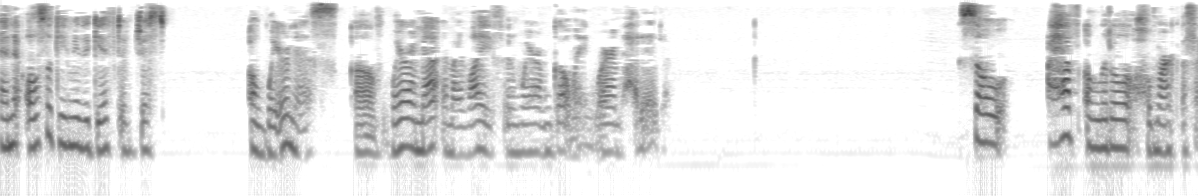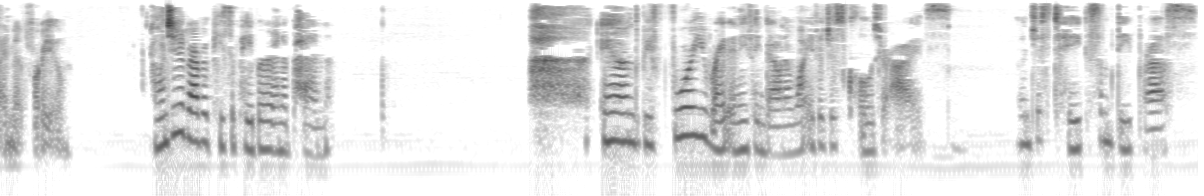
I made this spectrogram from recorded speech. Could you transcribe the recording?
And it also gave me the gift of just awareness of where I'm at in my life and where I'm going, where I'm headed. So I have a little homework assignment for you. I want you to grab a piece of paper and a pen. And before you write anything down, I want you to just close your eyes and just take some deep breaths.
